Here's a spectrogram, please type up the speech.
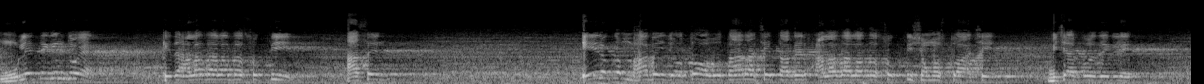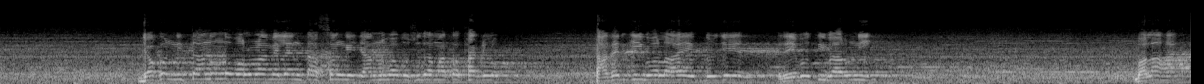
মূলেতে কিন্তু এক, কিন্তু আলাদা আলাদা শক্তি আসেন। এইরকম ভাবে যত অবতার আছে, তাদের আলাদা আলাদা শক্তি সমস্ত আছে। বিচার করে দেখলে যখন নিত্যানন্দ বলরাম এলেন, তার সঙ্গে জাহ্নবাবু সুধা মাতা থাকল। তাদেরকেই বলা হয় ব্রজের রেবতী বারুণী। বলা হয়।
